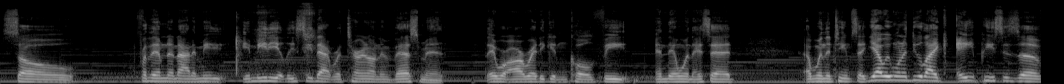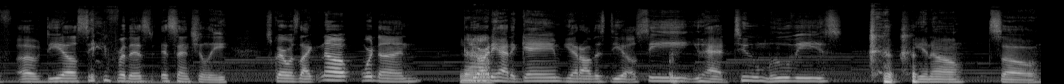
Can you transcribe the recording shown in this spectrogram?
So for them to not imme- immediately see that return on investment, they were already getting cold feet. And then when they said uh, when the team said, "Yeah, we want to do like eight pieces of of DLC for this," essentially, Square was like, "No, we're done. No. You already had a game. You had all this DLC. You had two movies. you know, so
